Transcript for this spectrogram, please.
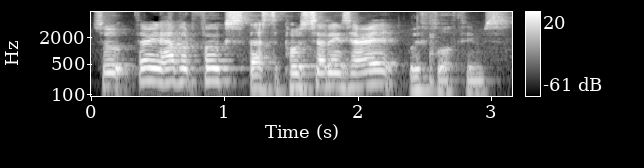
So there you have it, folks. That's the post settings area with Flothemes.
